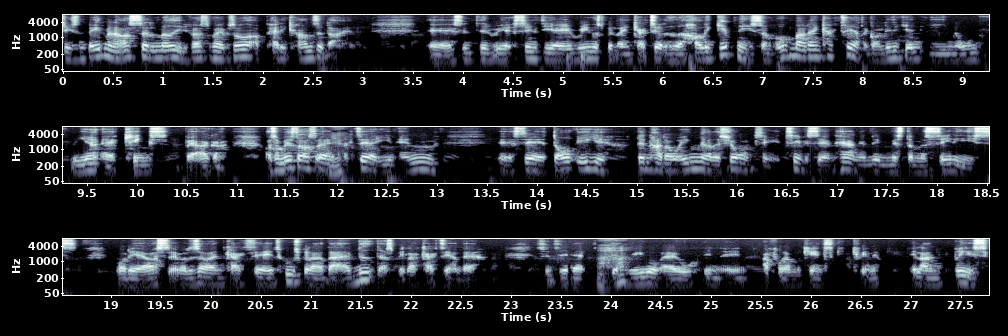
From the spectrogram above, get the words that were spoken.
Jason Bateman er også selv med i de første par episoder, og Patty Considine. Uh, Cynthia, Erivo spiller en karakter, der hedder Holly Gibney, som åbenbart er en karakter, der går lidt igen i nogle flere af Kings værker. Og som vist også er en karakter i en anden uh, serie, dog ikke, den har dog ingen relation til tv-serien her, nemlig Mr. Mercedes, hvor det, er også, hvor det så er en karakter, en skuespiller, der er hvid, der spiller karakteren der. Cynthia Aha. Erivo er jo en, en afroamerikansk kvinde, eller en britisk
